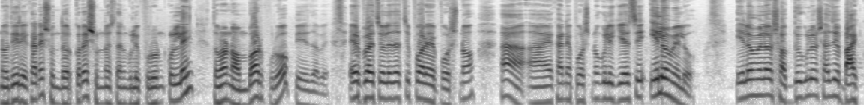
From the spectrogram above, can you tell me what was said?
নদীর এখানে সুন্দর করে শূন্যস্থানগুলি পূরণ করলেই তোমরা নম্বর পুরো পেয়ে যাবে। এরপরে চলে যাচ্ছি পরের প্রশ্ন। হ্যাঁ এখানে প্রশ্নগুলি কি আছে? এলোমেলো। এলোমেলো শব্দগুলো সাজে বাক্য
